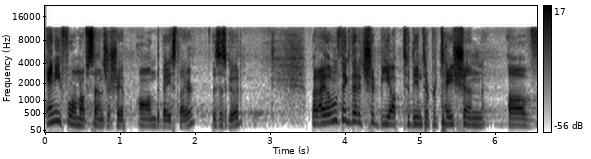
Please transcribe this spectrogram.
any form of censorship on the base layer. This is good. But I don't think that it should be up to the interpretation of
